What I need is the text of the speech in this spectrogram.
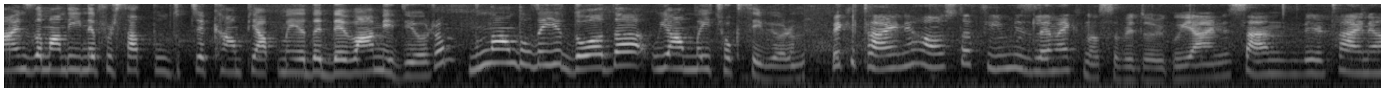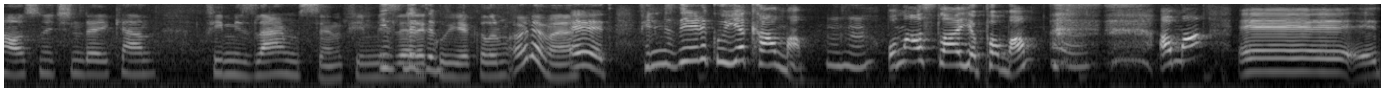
aynı zamanda yine fırsat buldukça kamp yapmaya da devam ediyorum. Bundan dolayı doğada uyanmayı çok seviyorum. Peki tiny house'da film izlemek nasıl bir duygu? Yani sen bir tiny house'un içindeyken film izler misin? Film izleyerek İzledim. uyuyakalır mı? Öyle mi? Evet, film izleyerek uyuyakalmam. Onu asla yapamam. Ama e,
